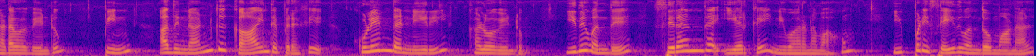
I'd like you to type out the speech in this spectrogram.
தடவ வேண்டும். பின் அது நன்கு காய்ந்த பிறகு குளிர்ந்த நீரில் கழுவ வேண்டும். இது வந்து சிறந்த இயற்கை நிவாரணமாகும். இப்படி செய்து வந்தோமானால்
